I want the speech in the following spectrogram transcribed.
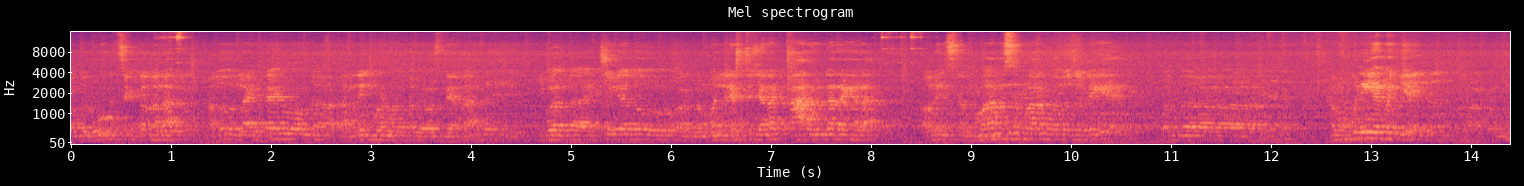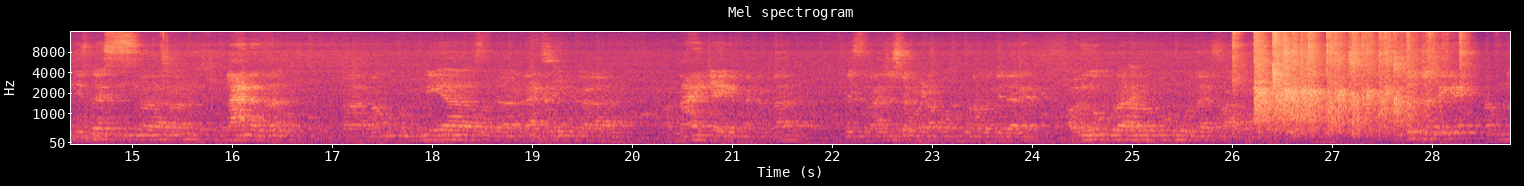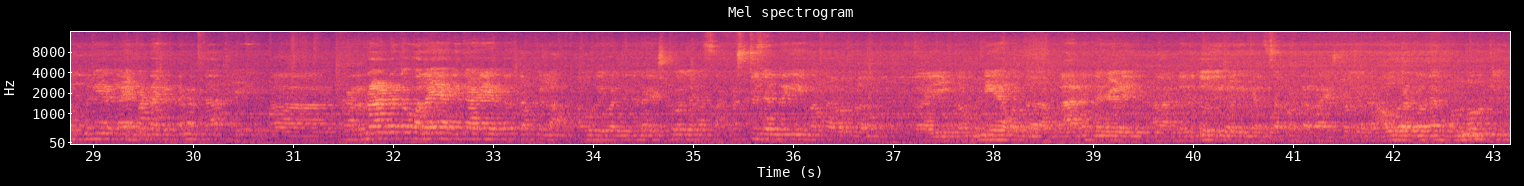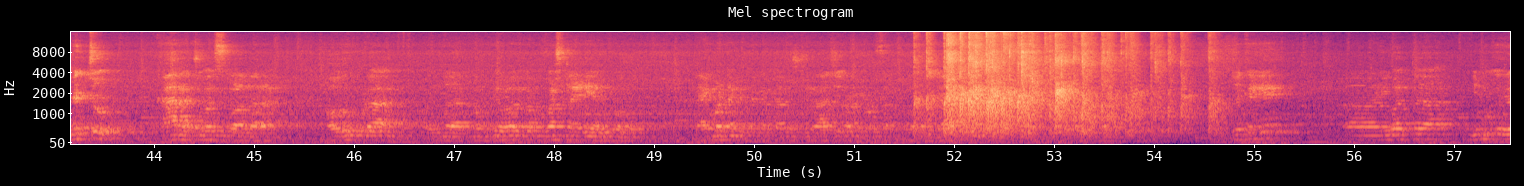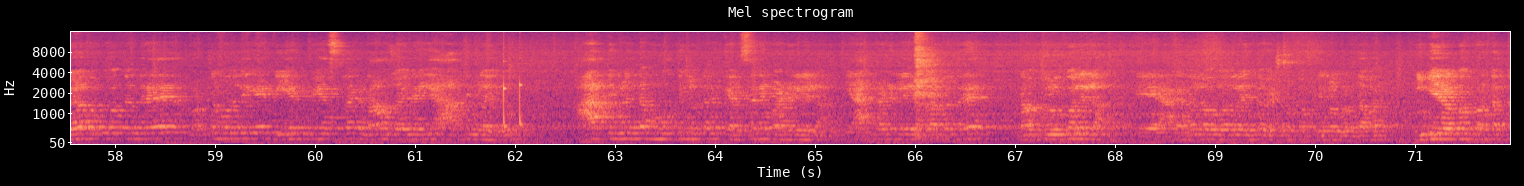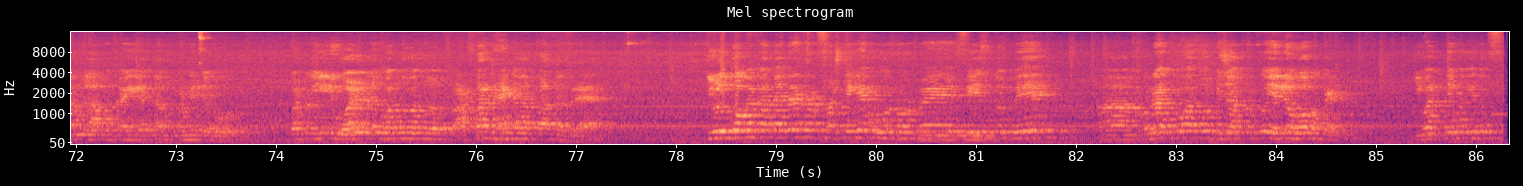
ಒಂದು ರೂಟ್ ಸಿಗ್ತದಲ್ಲ, ಅದು ಲೈಫ್ ಟೈಮ್ ಒಂದು ಅರ್ನಿಂಗ್ ಮಾಡುವಂಥ ವ್ಯವಸ್ಥೆ ಅಲ್ಲ. ಇವತ್ತು ಆಕ್ಚುಲಿ ಅದು ನಮ್ಮಲ್ಲಿ ಎಷ್ಟು ಜನ ಕಾರ್ ವಿನ್ನರ್ ಆಗ್ಯಾರ, ಅವ್ರಿಗೆ ಸನ್ಮಾನ ಸಮಾರಂಭದ ಜೊತೆಗೆ ಒಂದು ಕಂಪನಿಯ ಬಗ್ಗೆ ಬಿಸ್ನೆಸ್ ಪ್ಲಾನ್ ಅಂತ ನಮ್ಮ ಕಂಪನಿಯ ಒಂದು ಡೈನಾಮಿಕ್ ನಾಯಕಿ ಆಗಿರ್ತಕ್ಕಂಥ ಮಿಸ್ ರಾಜೇಶ್ವರ್ ಮೇಡಮ್ ಅವರು ಕೂಡ ಬಂದಿದ್ದಾರೆ. ಅವರಿಗೂ ಕೂಡ ಅದ್ರ ಜೊತೆಗೆ ನಮ್ಮ ಕಂಪನಿಯ ಡೈಮಂಡ್ ಆಗಿರ್ತಕ್ಕಂಥ ಕರ್ನಾಟಕ ವಲಯ ಅಧಿಕಾರಿ ಅಂತ ತಪ್ಪಿಲ್ಲ. ಅವರು ಇವತ್ತಿನ ಎಷ್ಟೋ ಜನ ಸಾಕಷ್ಟು ಜನರಿಗೆ ಇವತ್ತು ಅವರು ಈ ಕಂಪ್ನಿಯ ಒಂದು ಪ್ಲಾನ್ ಅಂತ ಹೇಳಿ ಆ, ನಿರುದ್ಯೋಗಿಗಳಿಗೆ ಕೆಲಸ ಕೊಟ್ಟಾರ. ಎಷ್ಟೋ ಜನ ಅವ್ರ ಮುನ್ನೂರಕ್ಕಿಂತ ಹೆಚ್ಚು ಕಾರ್ ಅಚುವರ್ಸ್ಗಳದಾರ ಅವರು ಕೂಡ ಒಂದು ಕಂಪ್ನಿ ಒಳಗೆ ಫಸ್ಟ್ ಐಡಿಯಾ ಅನ್ಬೋದು ಡೈಮಂಡ್ ಆಗಿರ್ತಕ್ಕಂಥ ಮಿಸ್ಟರ್ ರಾಜು ರಾಠೋಡ್ ಕೂಡ ಬಂದಿದ್ದಾರೆ. ಜೊತೆಗೆ ಆ, ಇವತ್ತು ನಿಮ್ಗೆ ಹೇಳಬೇಕು ಅಂತಂದ್ರೆ ಮೊಟ್ಟ ಮೊದಲಿಗೆ ಡಿ ಎನ್ ಪಿ ಎಸ್ ನಾವು ಜಾಯ್ನ್ ಆಗಿ ಆರು ತಿಂಗಳಾಯ್ತು. ಆರು ತಿಂಗಳಿಂದ ಮೂರು ತಿಂಗಳ ತನಕ ಕೆಲಸನೇ ಮಾಡಿರಲಿಲ್ಲ. ಯಾಕೆ ಮಾಡಿರಲಿಲ್ಲ ಅಂತಂದ್ರೆ ನಾವು ತಿಳ್ಕೊಲಿಲ್ಲ. ಆಗದಲ್ಲ ಹೋಗೋದಿಲ್ಲ ಇಂಥವು ಎಷ್ಟೋ ಕಂಪ್ನಿಗಳು ಬರ್ತಾವ ಹಿಂಗೆ ಹೇಳ್ಕೊಂಡು ಬರ್ತಾರೆ ತಮ್ಮ ಲಾಭಕ್ಕಾಗಿ ಅಂತ ಅಂದ್ಕೊಂಡಿದ್ದೆವು ಬಟ್ ಇಲ್ಲಿ ವರ್ಲ್ಡ್ ಒಂದು ಒಂದು ಪ್ಲಾಟ್ಫಾರ್ಮ್ ಹೆಂಗದಪ್ಪ ಅಂತಂದ್ರೆ ತಿಳ್ಕೊಬೇಕಂತಂದ್ರೆ ನಾನು ಫಸ್ಟಿಗೆ ಮೂರ್ನೂರು ರೂಪಾಯಿ ಫೀಸ್ ತುಂಬಿ ಪುನಃ ಅಥವಾ ಬಿಜಾಪುರಕ್ಕೂ ಎಲ್ಲೋ ಹೋಗ್ಬೇಕಾಯ್ತು. ಇವತ್ತು ನಿಮಗೆ ಇದು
